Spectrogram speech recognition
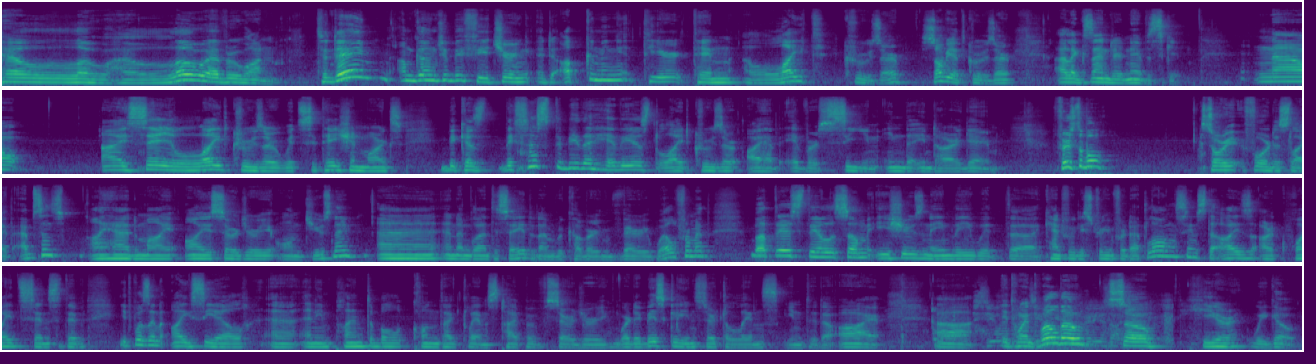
Hello, hello everyone! Today I'm going to be featuring the upcoming Tier 10 light cruiser, Soviet cruiser, Alexander Nevsky. Now, I say light cruiser with citation marks because this has to be the heaviest light cruiser I have ever seen in the entire game. First of all, Sorry for the slight absence. I had my eye surgery on Tuesday, uh, and I'm glad to say that I'm recovering very well from it. But there's still some issues, namely with uh, can't really stream for that long since the eyes are quite sensitive. It was an ICL, uh, an implantable contact lens type of surgery, where they basically insert a lens into the eye. Uh, it went well though, so here we go.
